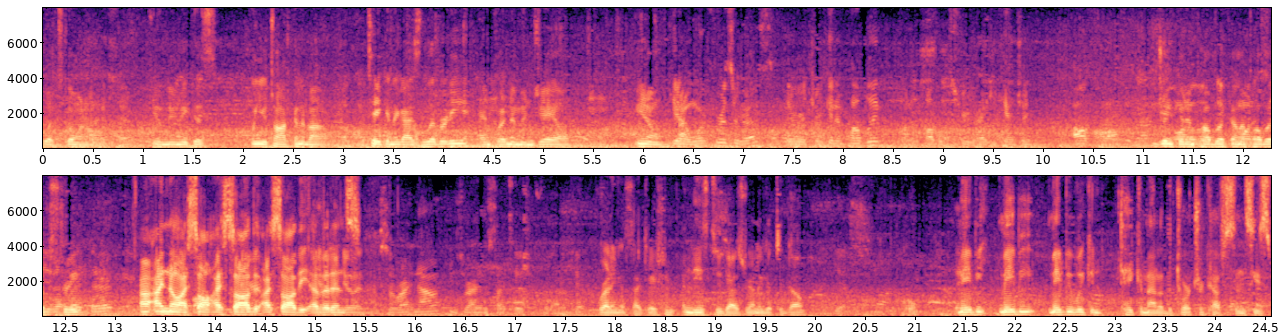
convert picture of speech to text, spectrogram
what's going on. You know what I mean? Because when you're talking about taking a guy's liberty and putting him in jail, you know, You know, warrant for his arrest. They were drinking in public on a public street, right? You can't drink alcohol. Drinking You in public look- on a public street? right? I, I know I saw I saw the I saw the evidence. So right now, he's writing a citation for that. Okay. Writing a citation, and these two guys are gonna get to go. Yes. Cool. Maybe maybe maybe we can take him out of the torture cuffs since he's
